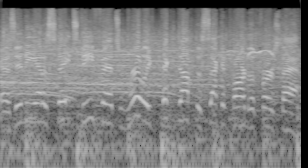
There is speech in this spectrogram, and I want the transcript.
as Indiana State's defense really picked up the second part of the first half.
